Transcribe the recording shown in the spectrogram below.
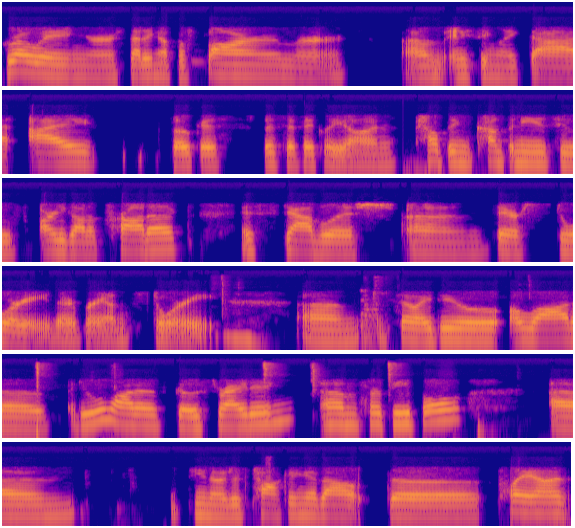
growing or setting up a farm or um, anything like that. I focus specifically on helping companies who've already got a product establish um, their story, their brand story. Mm. Um, so I do a lot of I do a lot of ghostwriting um, for people. You know, just talking about the plant,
